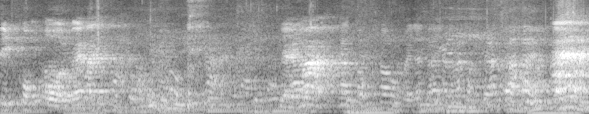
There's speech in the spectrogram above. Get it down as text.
สิบอบโอบได้ไหมใหญ่มากอะ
